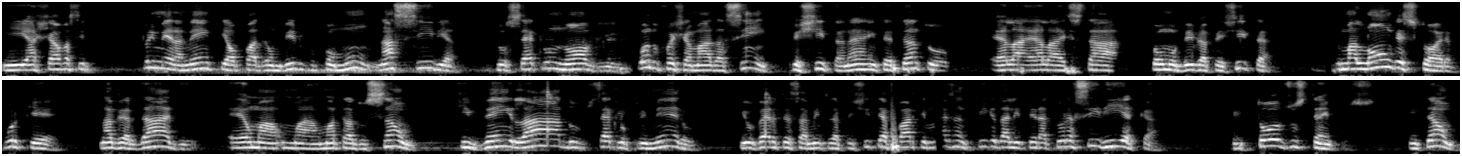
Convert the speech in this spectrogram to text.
e achava-se primeiramente ao padrão bíblico comum na Síria, no século IX. Quando foi chamada assim, Peshita, né? Entretanto, ela ela está como Bíblia Peshita, uma longa história, porque na verdade é uma, uma, uma tradução que vem lá do século I e o Velho Testamento da Peshita é a parte mais antiga da literatura siríaca de todos os tempos. Então,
